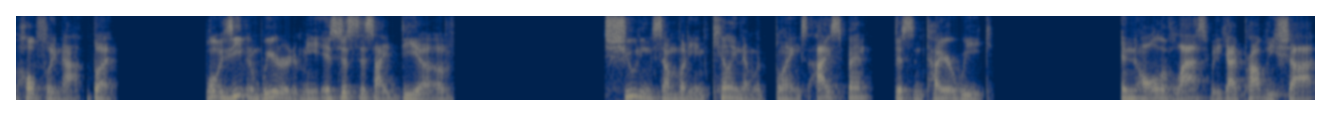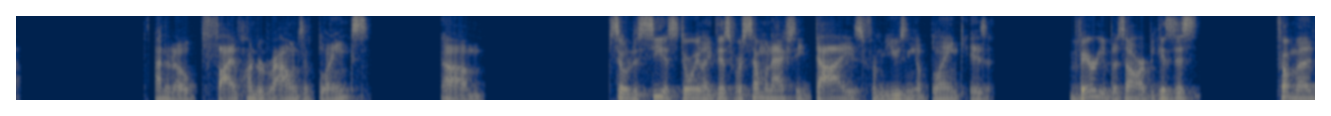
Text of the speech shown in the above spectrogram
Hopefully not. But what was even weirder to me is just this idea of shooting somebody and killing them with blanks. I spent this entire week and all of last week, I probably shot, I don't know, 500 rounds of blanks. Um, so to see a story like this where someone actually dies from using a blank is very bizarre because this, from a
